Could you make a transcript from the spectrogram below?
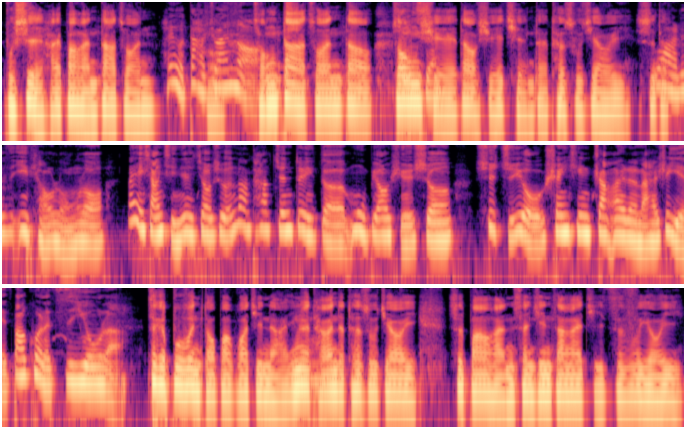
不是，还包含大专，还有大专呢。从大专到中学到学前的特殊教育，是的。哇，这是一条龙喽。那也想请教教授，那他针对的目标学生是只有身心障碍的呢，还是也包括了资优了？这个部分都包括进来，因为台湾的特殊教育是包含身心障碍及支付优异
